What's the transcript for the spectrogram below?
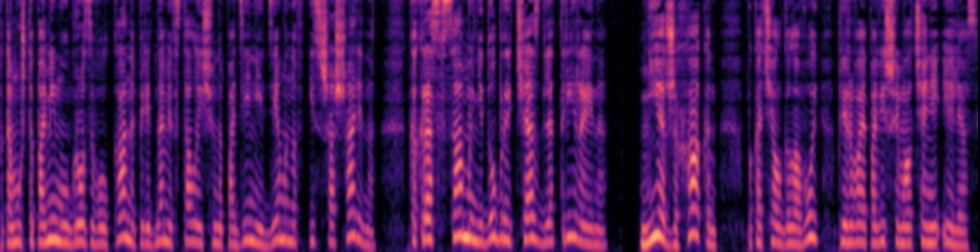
потому что помимо угрозы вулкана перед нами встало еще нападение демонов из Шашарина, как раз в самый недобрый час для Трирейна. «Нет же, Хакон!» — покачал головой, прерывая повисшее молчание Элиас.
